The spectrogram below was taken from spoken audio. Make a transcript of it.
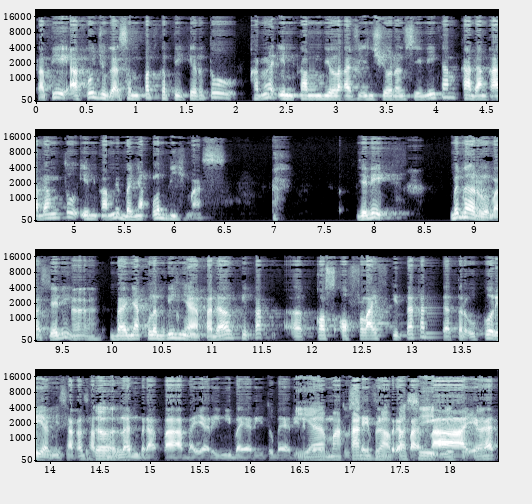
tapi aku juga sempat kepikir tuh karena income di life insurance ini kan kadang-kadang tuh income-nya banyak lebih mas. Jadi benar loh mas. Jadi Heeh. banyak lebihnya. Padahal kita eh, cost of life kita kan udah terukur ya. Misalkan satu Betul. bulan berapa bayar ini bayar itu bayar ini Iya, bayar itu, makan saving berapa sih, nah gitu ya kan. kan?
